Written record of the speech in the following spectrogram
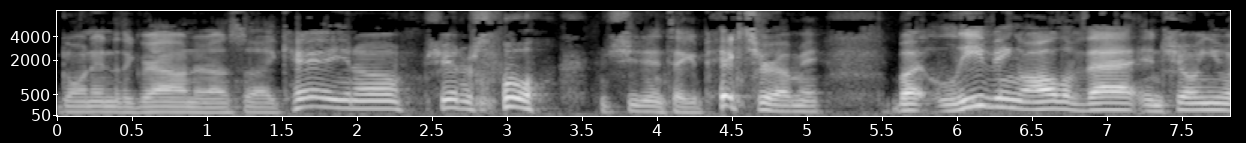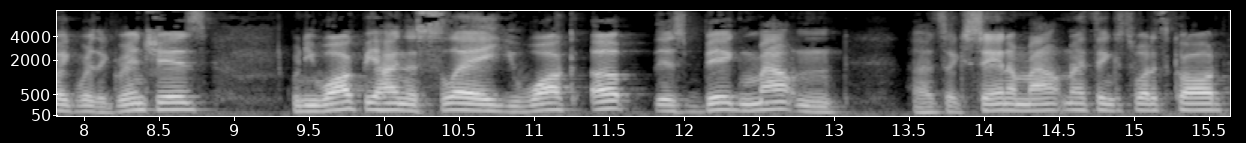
going into the ground, and I was like, hey, you know, shitter's full. she didn't take a picture of me. But leaving all of that and showing you like where the Grinch is, when you walk behind the sleigh, you walk up this big mountain. Uh, it's like Santa Mountain, I think it's what it's called.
